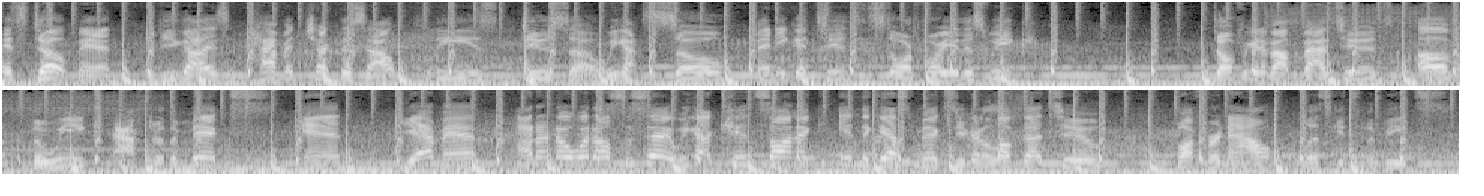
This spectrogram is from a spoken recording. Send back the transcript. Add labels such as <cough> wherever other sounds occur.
It's dope, man. If you guys haven't checked this out, please do so. We got so many good tunes in store for you this week. Don't forget about the bad tunes of the week after the mix. And yeah, man, I don't know what else to say. We got Kid Sonic in the guest mix. You're going to love that too. But for now, let's get to the beats.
